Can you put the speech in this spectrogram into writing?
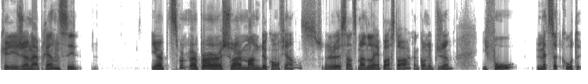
que les jeunes apprennent, c'est. Il y a un petit peu, un peu souvent un manque de confiance, le sentiment de l'imposteur quand on est plus jeune. Il faut mettre ça de côté.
